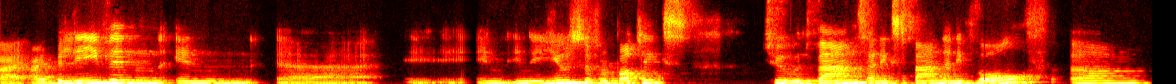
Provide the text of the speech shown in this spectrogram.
I, I, believe in in, uh, in, in the use of robotics to advance and expand and evolve um,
